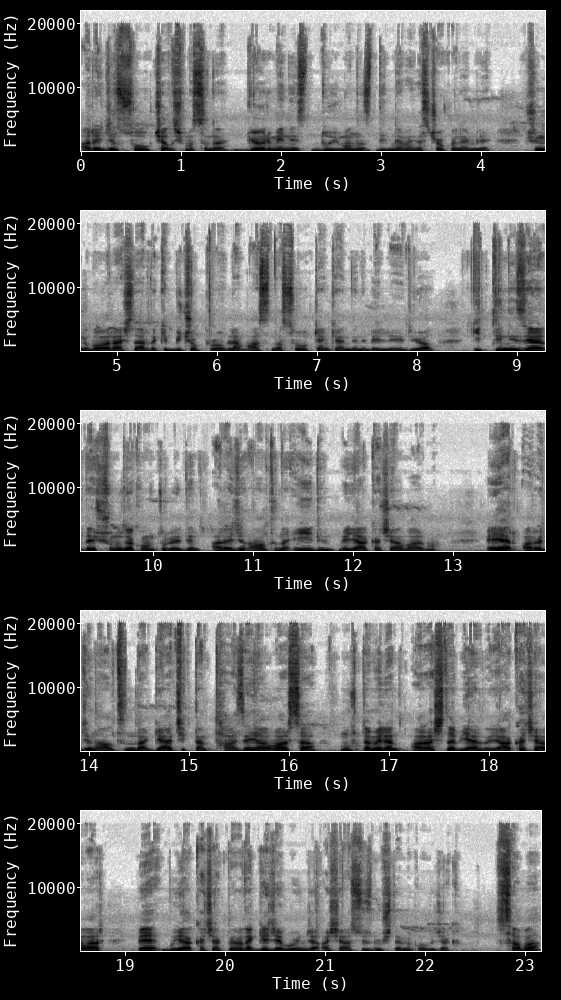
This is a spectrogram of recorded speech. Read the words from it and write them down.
Aracın soğuk çalışmasını görmeniz, duymanız, dinlemeniz çok önemli. Çünkü bu araçlardaki birçok problem aslında soğukken kendini belli ediyor. Gittiğiniz yerde şunu da kontrol edin. Aracın altına eğilin ve yağ kaçağı var mı? Eğer aracın altında gerçekten taze yağ varsa muhtemelen araçta bir yerde yağ kaçağı var ve bu yağ kaçakları da gece boyunca aşağı süzmüş demek olacak. Sabah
